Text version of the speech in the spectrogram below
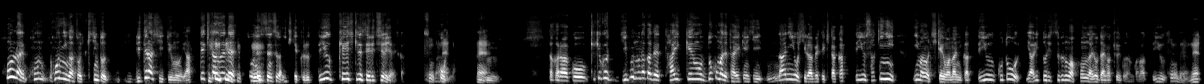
本来、本本人がそのきちんとリテラシーというものをやってきた上で、そのエッセンスが生きてくるっていう形式で成立してるじゃないですか、そうだね。ええ。うんだから、こう、結局自分の中で体験をどこまで体験し、何を調べてきたかっていう先に、今の知見は何かっていうことをやり取りするのが本来の大学教育なのかなっていうそうだよね。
